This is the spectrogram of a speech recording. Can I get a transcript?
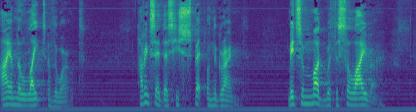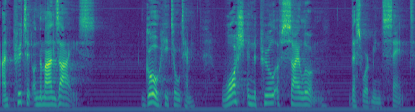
I am the light of the world. Having said this, he spit on the ground made some mud with the saliva, and put it on the man's eyes. Go, he told him, wash in the pool of Siloam. This word means sent.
